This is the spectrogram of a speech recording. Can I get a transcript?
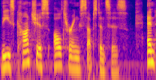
these conscious altering substances. And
